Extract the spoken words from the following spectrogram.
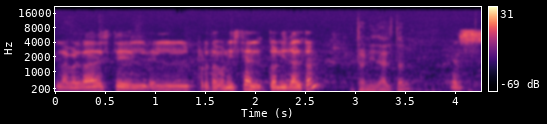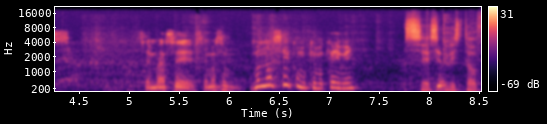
la verdad, este, el, el protagonista, el Tony Dalton. Tony Dalton. Es. Se me hace. Se me hace. Bueno, no sé, como que me cae bien. Sí, es Yo- Christoph.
